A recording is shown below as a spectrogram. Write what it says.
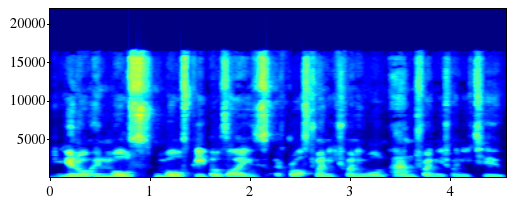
you know in most most people's eyes across 2021 and 2022.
